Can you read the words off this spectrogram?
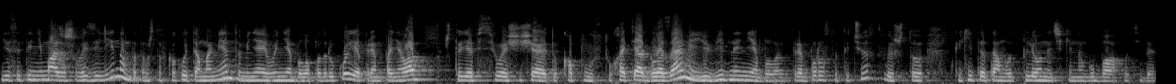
если ты не мажешь вазелином, потому что в какой-то момент у меня его не было под рукой, я прям поняла, что я все ощущаю эту капусту. Хотя глазами ее видно не было. Прям просто ты чувствуешь, что какие-то там вот пленочки на губах у тебя.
